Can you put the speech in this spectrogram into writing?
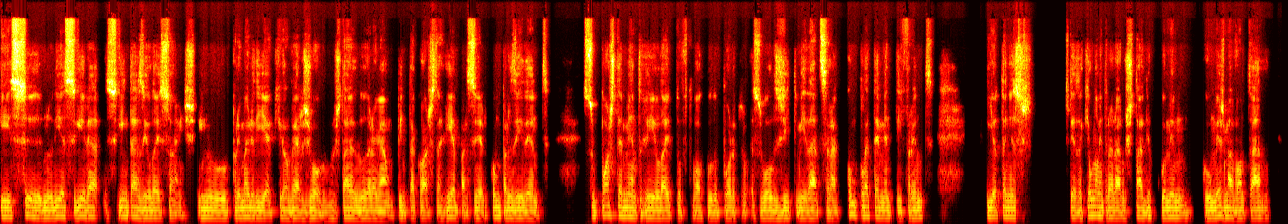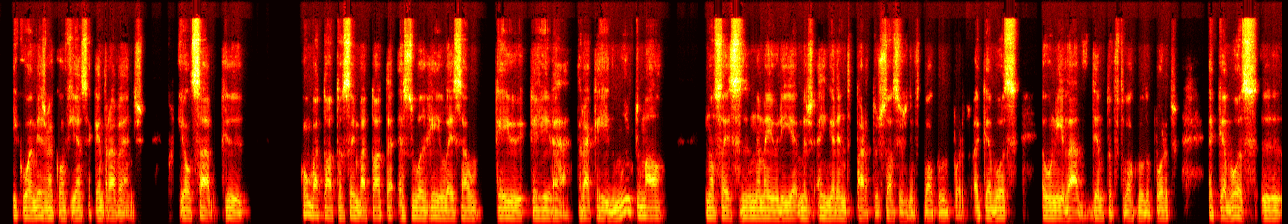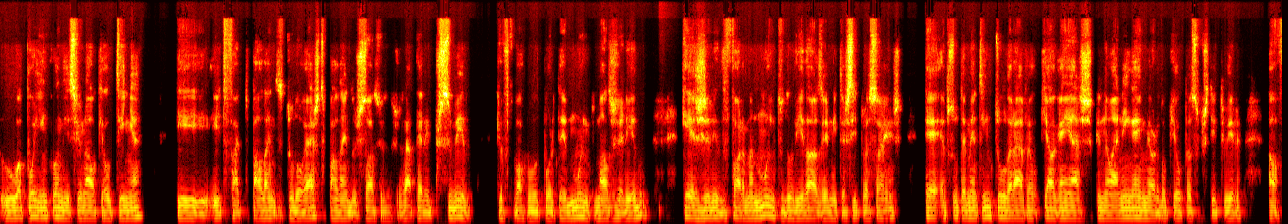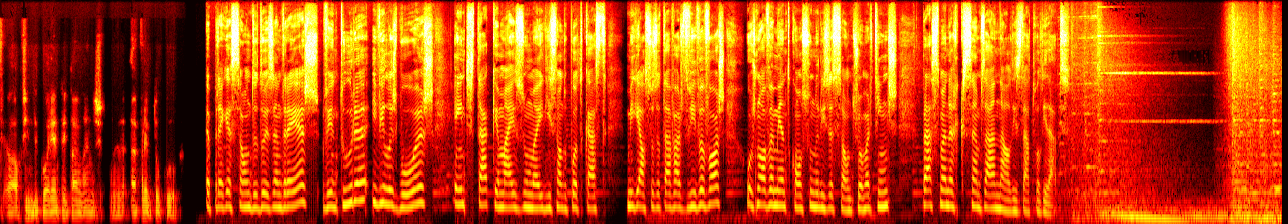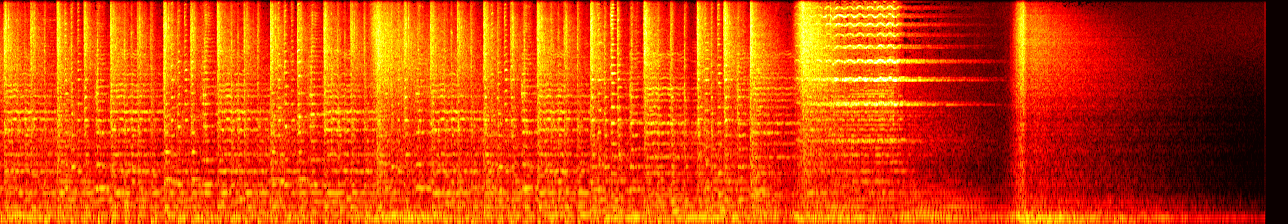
E se no dia a, seguinte às eleições e no primeiro dia que houver jogo no Estádio do Dragão, Pinto da Costa reaparecer como presidente supostamente reeleito do Futebol Clube do Porto, a sua legitimidade será completamente diferente. E eu tenho a certeza que ele não entrará no estádio com a, mesmo, com a mesma vontade e com a mesma confiança que entrava antes, porque ele sabe que com batota ou sem batota a sua reeleição cairá, terá caído muito mal não sei se na maioria, mas em grande parte dos sócios do Futebol Clube do Porto. Acabou-se a unidade dentro do Futebol Clube do Porto, acabou-se uh, o apoio incondicional que ele tinha e, e, de facto, para além de tudo o resto, para além dos sócios já terem percebido que o Futebol Clube do Porto é muito mal gerido, que é gerido de forma muito duvidosa em muitas situações, é absolutamente intolerável que alguém ache que não há ninguém melhor do que ele para substituir ao, ao fim de 40 e tal anos eh, à frente do clube. A pregação de dois Andrés, Ventura e Vilas Boas, em destaque em mais uma edição do podcast Miguel Sousa Tavares de Viva Voz, hoje novamente com a sonorização de João Martins. Para a semana regressamos à análise da atualidade.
